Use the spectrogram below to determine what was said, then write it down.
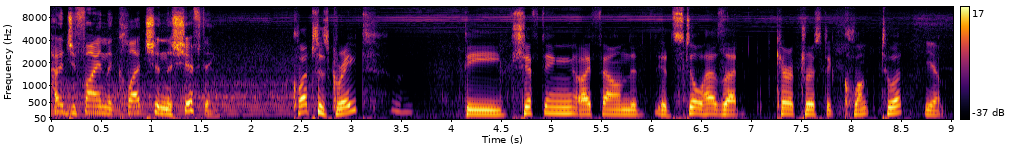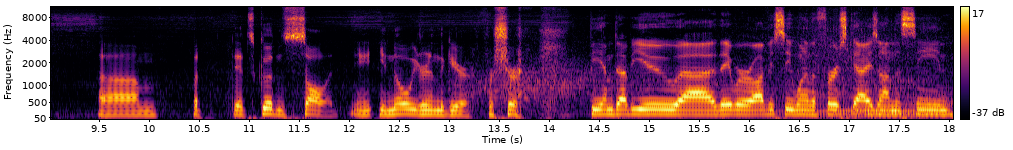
How did you find the clutch and the shifting? Clutch is great. The shifting, I found that it still has that characteristic clunk to it, Yep. um, it's good and solid. You, you know you're in the gear for sure. BMW, uh, they were obviously one of the first guys on the scene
